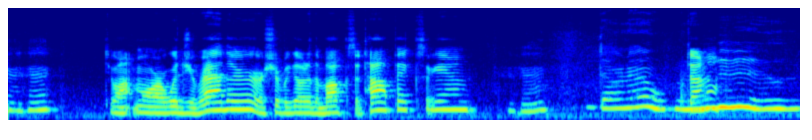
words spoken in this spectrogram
Mm-hmm. Do you want more Would You Rather, or should we go to the box of topics again? Mm-hmm. Don't know. Don't know. Bye.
